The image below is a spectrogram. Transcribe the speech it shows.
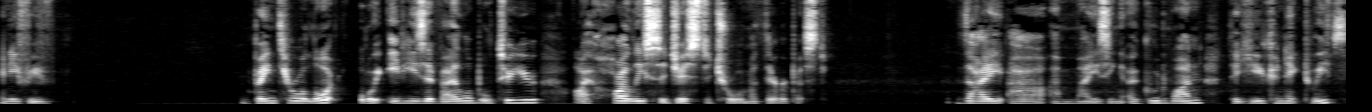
And if you've been through a lot or it is available to you, I highly suggest a trauma therapist. They are amazing. A good one that you connect with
